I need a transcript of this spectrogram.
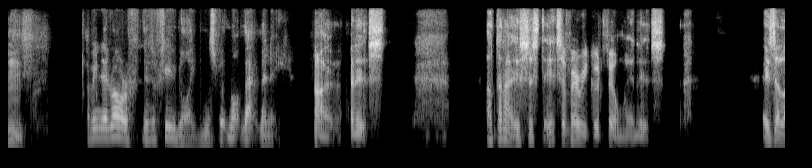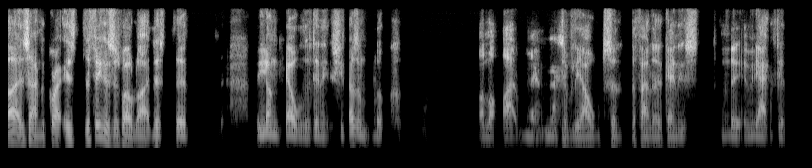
Mm, I mean, there are there's a few lines, but not that many. no. And it's I don't know, it's just it's a very good film and it's it's a like Sam, the great is the thing is as well, like this the the young girl that's in it, she doesn't look a lot like massively old. So the fact that again is the, the acting,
